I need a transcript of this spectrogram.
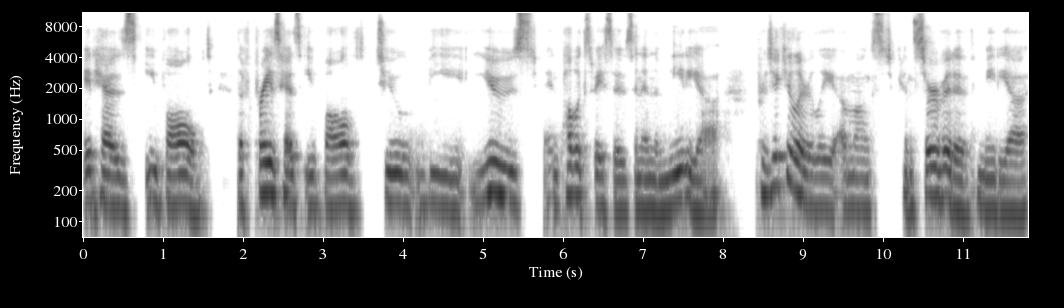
it has evolved. The phrase has evolved to be used in public spaces and in the media, particularly amongst conservative media,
